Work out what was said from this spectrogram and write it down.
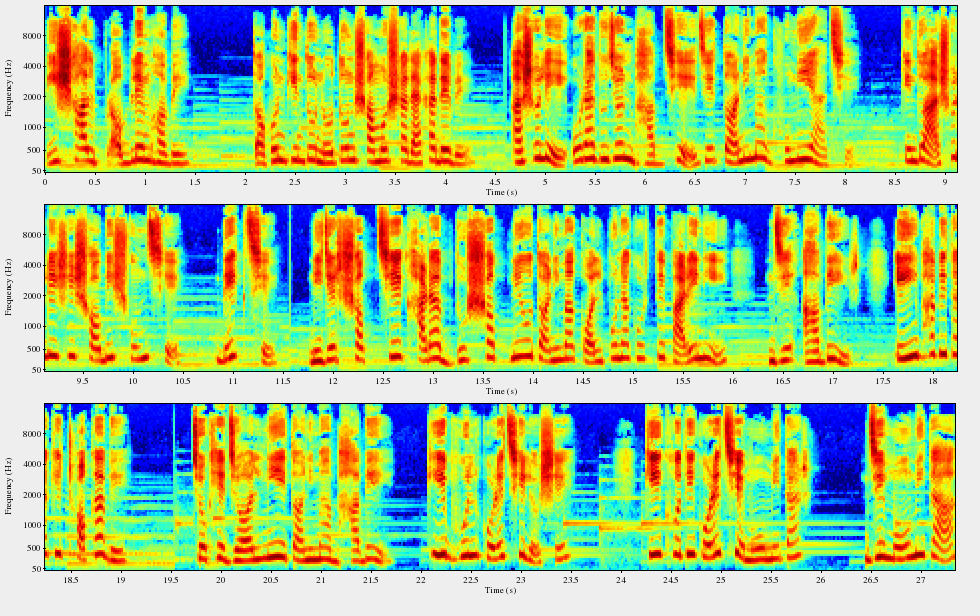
বিশাল প্রবলেম হবে। তখন কিন্তু নতুন সমস্যা দেখা দেবে। আসলে ওরা দুজন ভাবছে যে তনিমা ঘুমিয়ে আছে, কিন্তু আসলে সে সবই শুনছে, দেখছে। নিজের সবচেয়ে খারাপ দুঃস্বপ্নেও তনিমা কল্পনা করতে পারেনি যে আবির এইভাবে তাকে ঠকাবে। চোখে জল নিয়ে তনিমা ভাবে, কি ভুল করেছিল সে? কি ক্ষতি করেছে মৌমিতার? যে মৌমিতা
